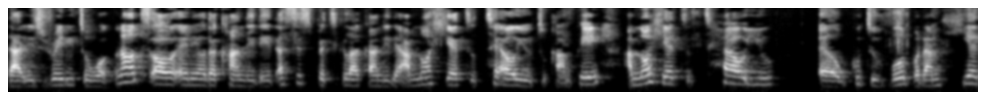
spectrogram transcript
that is ready to work. Not all any other candidate. That's this particular candidate. I'm not here to tell you to campaign. I'm not here to tell you uh, who to vote, but I'm here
